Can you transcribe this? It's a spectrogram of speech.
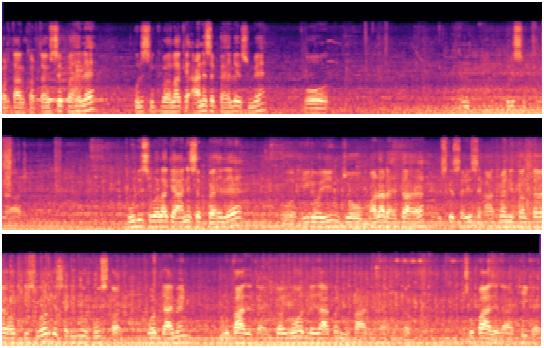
पड़ताल करता है। उससे पहले पुलिस वाला के आने से पहले उसमें वो पुलिस पुलिस वाला के आने से पहले वो हीरोइन जो मरा रहता है, उसके शरीर से आत्मा निकलता है और किसी और के शरीर में घुस कर वो डायमंड लुका देता है, कहीं और ले जाकर लुका देता है मतलब छुपा देता है, ठीक है?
